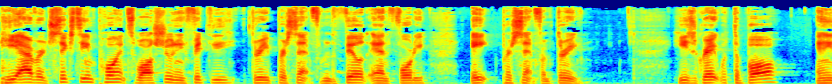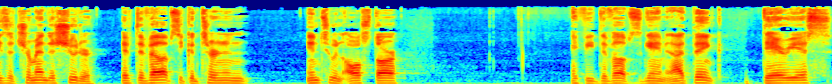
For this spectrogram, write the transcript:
he averaged 16 points while shooting 53% from the field and 48% from three. He's great with the ball, and he's a tremendous shooter. If develops, he can turn in, into an all star if he develops the game. And I think Darius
